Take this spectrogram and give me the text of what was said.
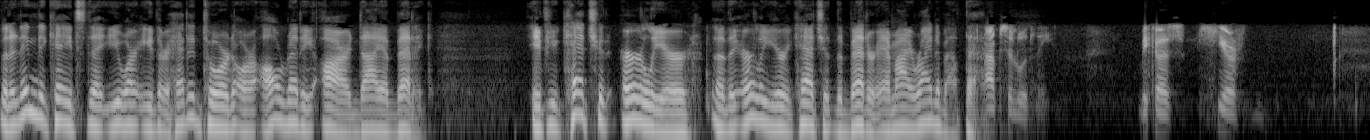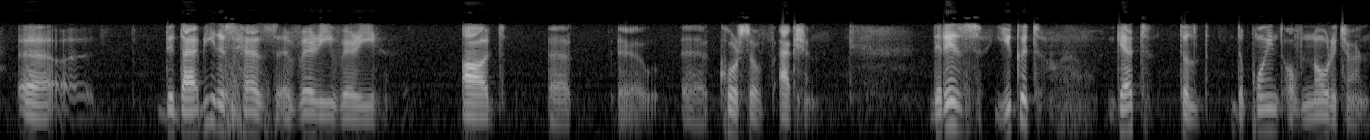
but it indicates that you are either headed toward or already are diabetic. If you catch it earlier, uh, the earlier you catch it, the better. Am I right about that? Absolutely. Because here, uh, the diabetes has a very, very odd uh, uh, uh, course of action. There is, you could get to the point of no return.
